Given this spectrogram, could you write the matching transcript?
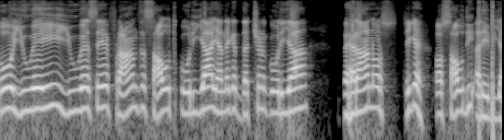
तो UAE USA France South Korea यानी कि दक्षिण कोरिया बहरान और ठीक है? और सऊदी अरेबिया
